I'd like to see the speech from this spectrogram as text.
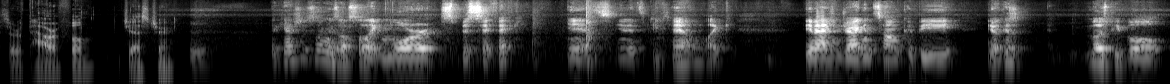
sort of powerful gesture. Hmm. The Kesha song is also like more specific in its in its detail. Like the Imagine Dragons song could be, you know, because most people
